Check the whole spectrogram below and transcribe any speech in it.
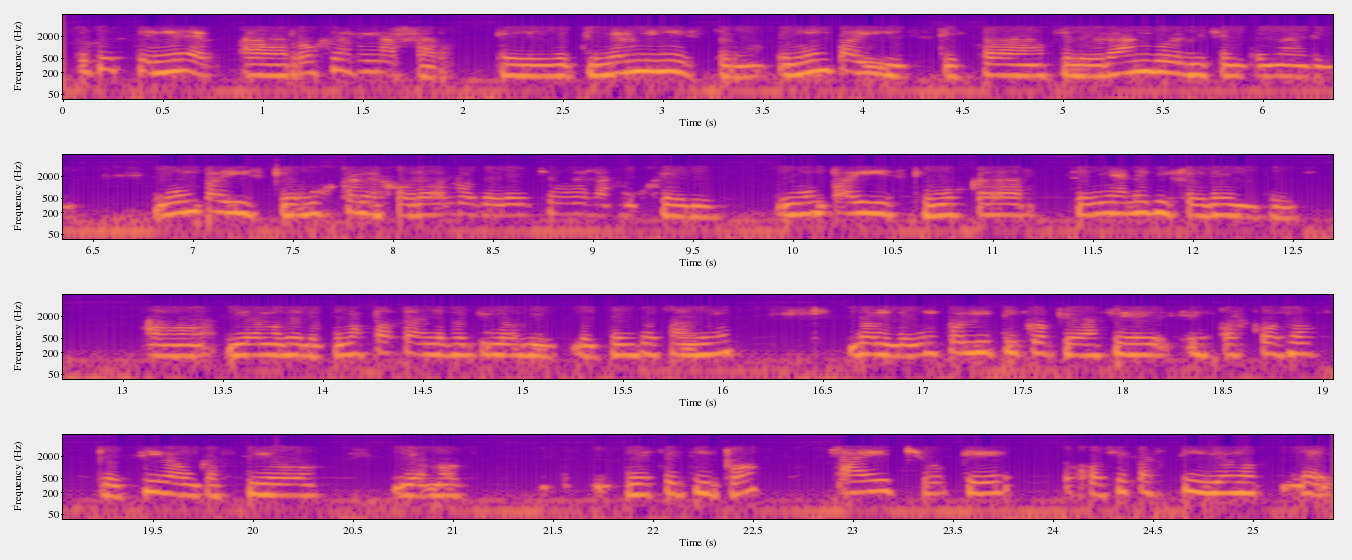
Entonces, tener a Roger Najar, eh, el primer ministro, en un país que está celebrando el bicentenario, en un país que busca mejorar los derechos de las mujeres, en un país que busca dar señales diferentes a, digamos, de lo que hemos pasado en los últimos 200 años, donde un político que hace estas cosas reciba un castigo, digamos, de este tipo, ha hecho que José Castillo, no, eh,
